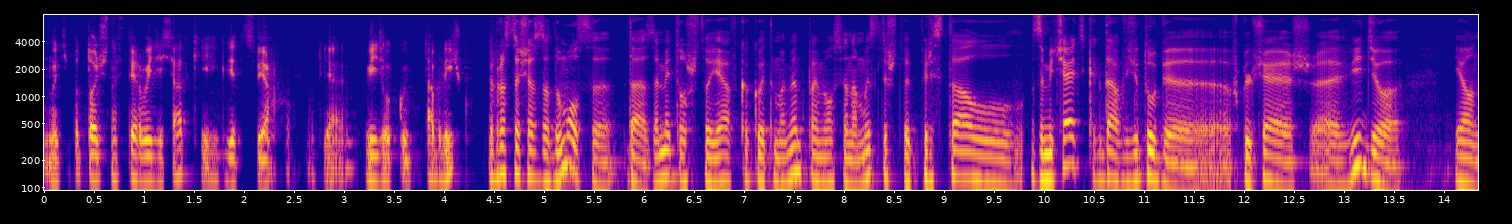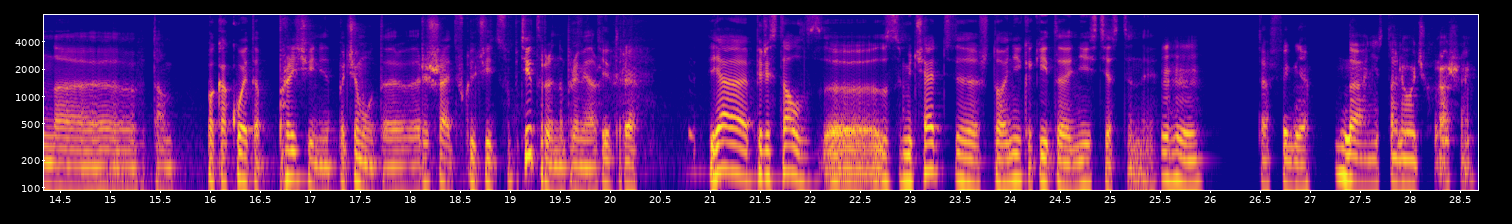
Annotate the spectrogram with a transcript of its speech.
ну, типа, точно в первой десятке и где-то сверху. Вот я видел какую-то табличку. Я просто сейчас задумался, да, заметил, что я в какой-то момент поймался на мысли, что перестал замечать, когда в Ютубе включаешь э, видео, и он э, там по какой-то причине почему-то решает включить субтитры, например. Титры я перестал э, замечать, э, что они какие-то неестественные. Угу. Та же фигня. Да, они стали очень хороши.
